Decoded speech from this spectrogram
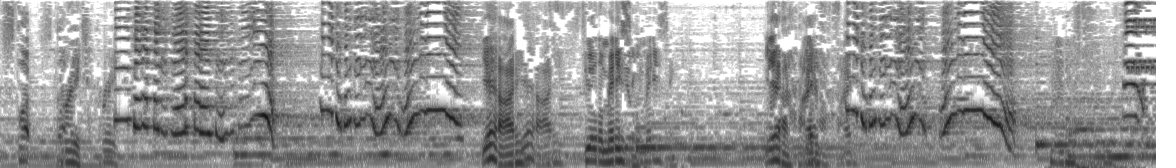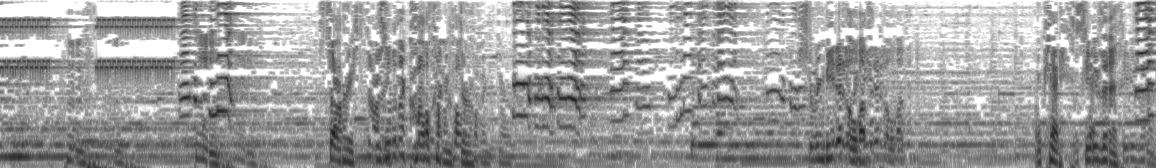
Slept great, great. Yeah, I, yeah, I feel amazing, feel amazing. Yeah, I. I hmm, hmm, hmm, Sorry, there's another call coming through. Should we meet at 11? At 11? Okay, see you then. See you then.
